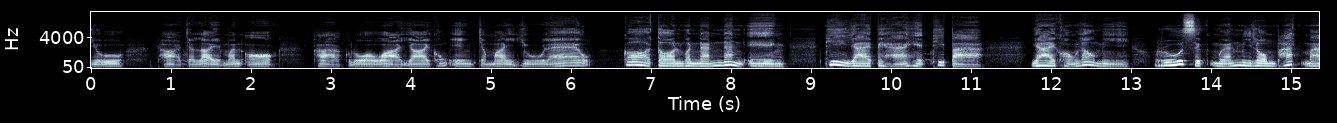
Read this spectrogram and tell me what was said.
อยู่ ถ้าจะไล่มันออก ข้ากลัวว่ายายของเองจะไม่อยู่แล้ว ก็ตอนวันนั้นนั่นเอง ที่ยายไปหาเห็ดที่ป่า ยายของเล่ามีรู้สึกเหมือนมีลมพัดมา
